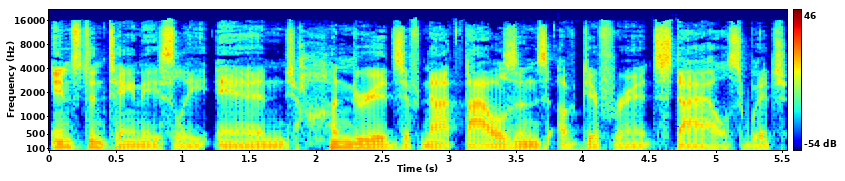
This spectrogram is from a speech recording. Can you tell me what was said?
instantaneously in hundreds, if not thousands, of different styles, which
